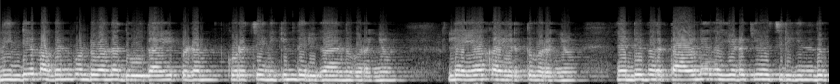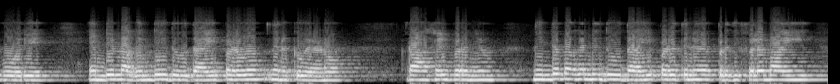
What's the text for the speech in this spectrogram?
നിന്റെ മകൻ കൊണ്ടുവന്ന ദൂതായിപ്പഴം കുറച്ച് എനിക്കും തരിക എന്ന് പറഞ്ഞു. ലയ കയർത്തു പറഞ്ഞു എന്റെ ഭർത്താവിനെ കൈയടക്കി വച്ചിരിക്കുന്നത് പോരെ എന്റെ മകന്റെ ദൂതായിപ്പഴവും നിനക്ക് വേണോ റാഹേൽ പറഞ്ഞു നിന്റെ മകന്റെ ദൂതായിപ്പഴത്തിന് പ്രതിഫലമായി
